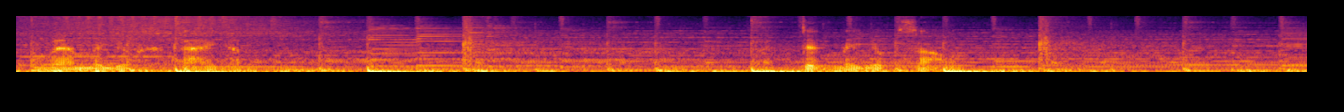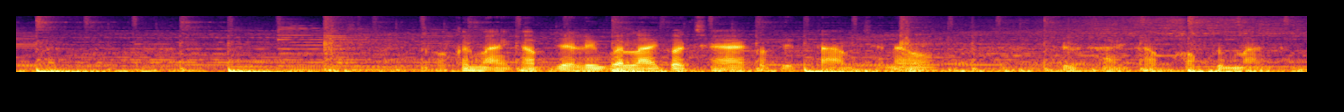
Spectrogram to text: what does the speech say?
โรงแรมบายุสกายครับ ตึกใบหยกสองแล้วพบกันใหม่ครับ อย่าลืมกดไลค์ กดแชร์ กดติดตามช anel ฟิวไทยครับ ขอบคุณมากครับ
